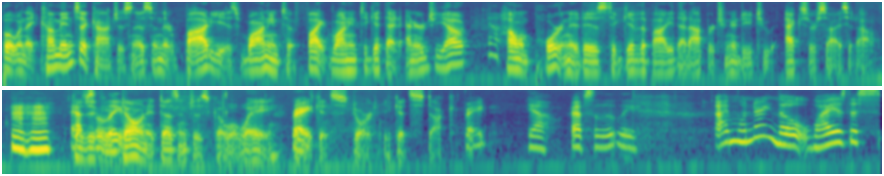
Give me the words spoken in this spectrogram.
But when they come into consciousness and their body is wanting to fight, wanting to get that energy out, Yeah. how important it is to give the body that opportunity to exercise it out. Mm-hmm. Because if you don't, it doesn't just go away. Right. It gets stored. It gets stuck. Right. Yeah, absolutely. I'm wondering though, why is this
